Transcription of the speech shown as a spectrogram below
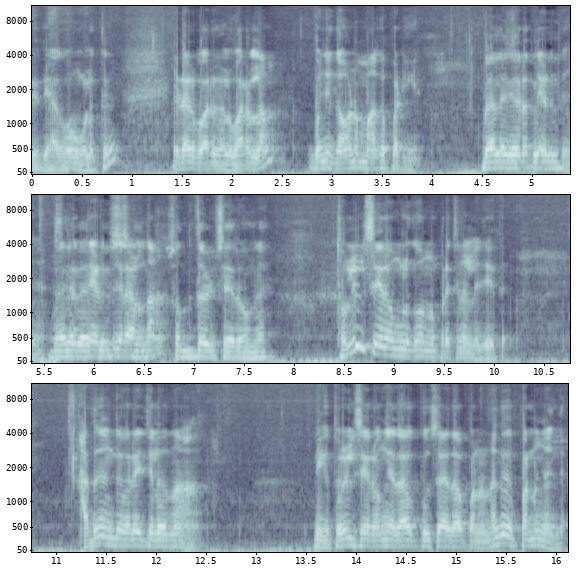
ரீதியாகவோ உங்களுக்கு இடர்பாடுகள் வரலாம். கொஞ்சம் கவனமாக படிங்க. வேலை சிரத்தை எடுத்துங்க. வேலை சிரத்தை எடுத்துக்கிறாள் தான். சொந்த தொழில் செய்கிறவங்க தொழில் செய்கிறவங்களுக்கும் ஒன்றும் பிரச்சனை இல்லை செய்யுது அது அங்கே விரை செலவு தான். நீங்கள் தொழில் செய்கிறவங்க ஏதாவது புதுசாக ஏதாவது பண்ணணுன்னாக்க பண்ணுங்க அங்கே.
